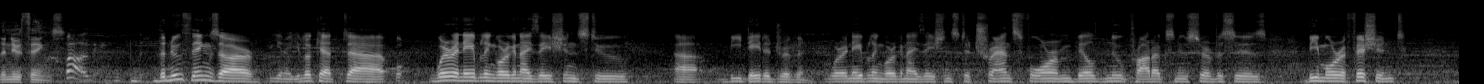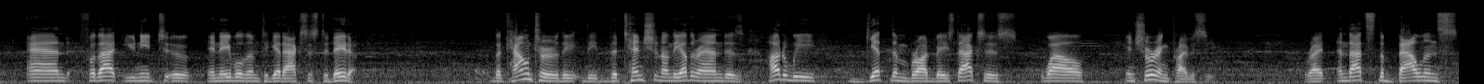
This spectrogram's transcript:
the new things? Well, the new things are, you know, you look at, uh, we're enabling organizations to uh, be data driven. We're enabling organizations to transform, build new products, new services, be more efficient. And for that, you need to enable them to get access to data. The counter, the, the, the tension on the other end is how do we get them broad-based access while ensuring privacy, right? And that's the balance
